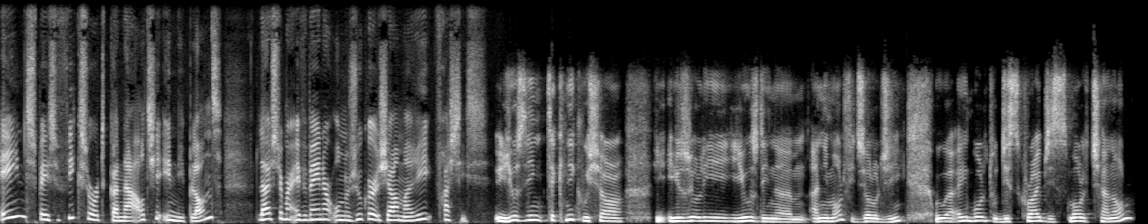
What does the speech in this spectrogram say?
één specifiek soort kanaaltje in die plant. Luister maar even mee naar onderzoeker Jean-Marie Frassis. Using technique which are usually used in um, animal physiology, we were able to describe this small channel.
